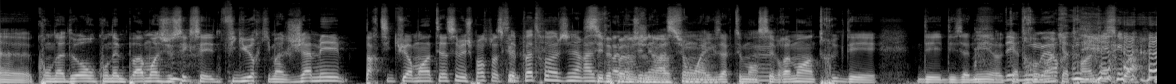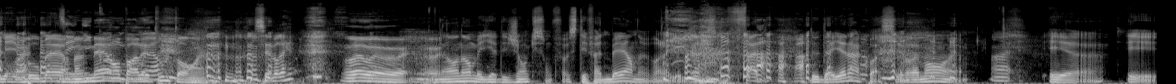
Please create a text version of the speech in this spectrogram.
euh, qu'on adore ou qu'on n'aime pas. Moi, je sais que c'est une figure qui m'a jamais particulièrement intéressé, mais je pense parce que C'est pas trop notre génération. c'est pas, notre génération, ouais, exactement. Mm. C'est vraiment un truc des, des, des années euh, Des 80, boomers. 90, quoi. Les Ouais. boomers. Ma mère en parlait boomer. tout le temps. Ouais, C'est vrai ouais, ouais. ouais, ouais. Non, non, mais il y a des gens qui sont fans. Stéphane Bern, voilà, il y a des gens qui sont fans de Diana, quoi. C'est vraiment. euh, Ouais. Et. euh, et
